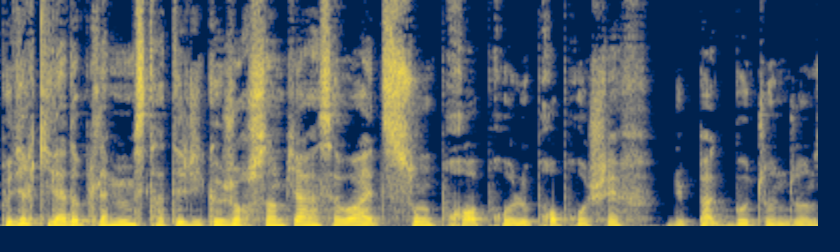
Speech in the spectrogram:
on peut dire qu'il adopte la même stratégie que Georges Saint-Pierre, à savoir être son propre, le propre chef du paquebot John Jones,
